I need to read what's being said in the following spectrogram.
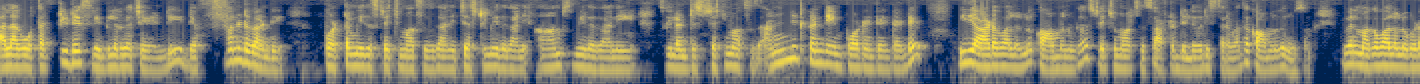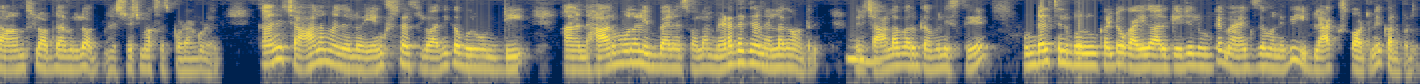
అలాగ థర్టీ డేస్ రెగ్యులర్గా చేయండి. డెఫినెట్గా అండి. పొట్ట మీద స్ట్రెచ్ మార్క్స్ కానీ చెస్ట్ మీద కానీ ఆర్మ్స్ మీద కానీ సో ఇలాంటి స్ట్రెచ్ మార్క్స్ అన్నిటికంటే ఇంపార్టెంట్ ఏంటంటే ఇది ఆడవాళ్ళలో కామన్గా స్ట్రెచ్ మార్క్స్ ఆఫ్టర్ డెలివరీస్ తర్వాత కామన్గా చూస్తాం. ఈవెన్ మగవాళ్ళలో కూడా ఆర్మ్స్లో అబ్డామిన్లో స్ట్రెచ్ మార్క్స్ పోవడానికి కూడా ఉంది. కానీ చాలా మందిలో యంగ్స్టర్స్లో అధిక బరువు ఉండి అండ్ హార్మోనల్ ఇంబ్యాలెన్స్ వల్ల మెడ దగ్గర నల్లగా ఉంటుంది. మీరు చాలా వరకు గమనిస్తే ఉండాల్సిన బరువు కంటే ఒక ఐదు ఆరు కేజీలు ఉంటే మాక్సిమం అనేది ఈ బ్లాక్ స్పాట్ అనేది కనపడదు.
